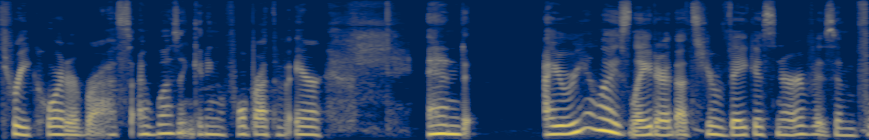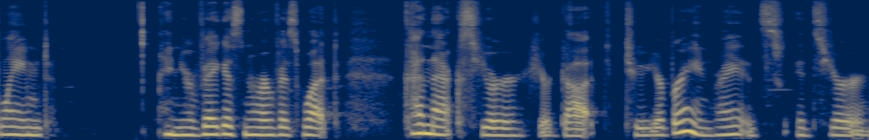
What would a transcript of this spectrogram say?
three quarter breaths. I wasn't getting a full breath of air. And I realized later that's your vagus nerve is inflamed. And your vagus nerve is what connects your your gut to your brain right it's it's your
